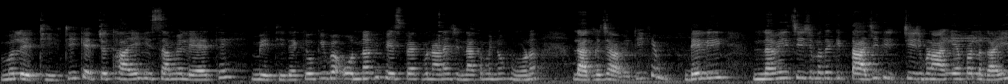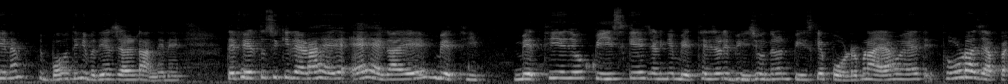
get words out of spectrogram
ਮਲੇਠੀ, ਠੀਕ ਹੈ? ਚੌਥਾਈ ਹਿੱਸਾ ਮੈਂ ਲਿਆ ਇੱਥੇ ਮੇਥੀ ਦਾ, ਕਿਉਂਕਿ ਮੈਂ ਉਹਨਾਂ ਕੀ ਫੇਸ ਪੈਕ ਬਣਾਣਾ ਜਿੰਨਾ ਕਿ ਮੈਨੂੰ ਹੁਣ ਲੱਗ ਜਾਵੇ, ਠੀਕ ਹੈ? ਡੇਲੀ ਨਵੀਂ ਚੀਜ਼ ਮਤਲਬ ਕਿ ਤਾਜ਼ੀ ਚੀਜ਼ ਬਣਾ ਕੇ ਆਪਾਂ ਲਗਾਈਏ ਨਾ, ਤੇ ਬਹੁਤ ਹੀ ਵਧੀਆ ਰਿਜ਼ਲਟ ਆਉਂਦੇ ਨੇ। ਤੇ ਫਿਰ ਤੁਸੀਂ ਕੀ ਲੈਣਾ ਹੈਗਾ, ਇਹ ਹੈਗਾ ਏ ਮੇਥੀ। ਮੇਥੀ ਹੈ ਜੋ ਪੀਸ ਕੇ, ਜਾਣੀ ਕਿ ਮੇਥੇ ਦੇ ਜਿਹੜੇ ਬੀਜ ਹੁੰਦੇ ਨੇ, ਉਹਨੂੰ ਪੀਸ ਕੇ ਪਾਊਡਰ ਬਣਾਇਆ ਹੋਇਆ ਹੈ ਤੇ ਥੋੜਾ ਜਿਹਾ ਆਪਾਂ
